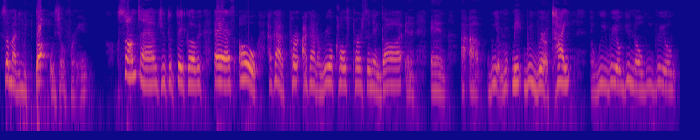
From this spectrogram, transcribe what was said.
somebody you thought was your friend. Sometimes you can think of it as, oh, I got a per, I got a real close person in God, and and I, I, we we real tight, and we real, you know, we real,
